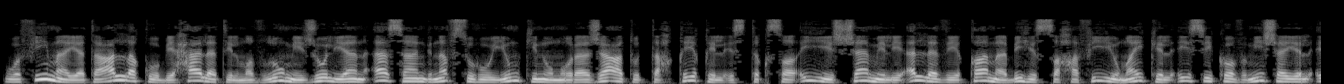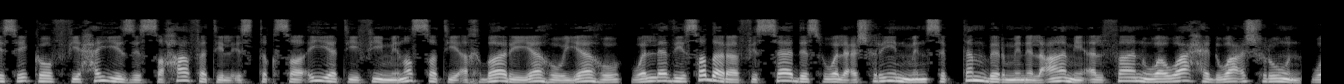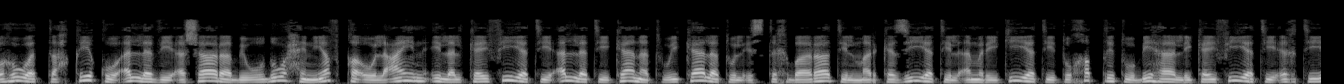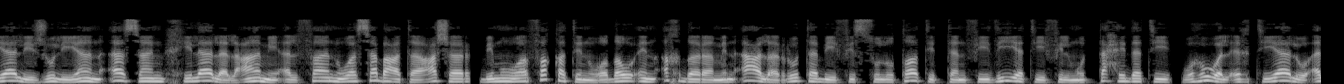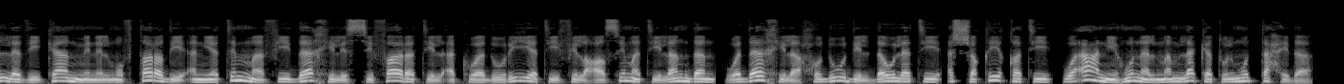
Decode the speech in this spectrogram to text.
وفيما يتعلق بحالة المظلوم جوليان آسانغ نفسه يمكن مراجعة التحقيق الاستقصائي الشامل الذي قام به الصحفي مايكل إيسيكوف مايكل إيسيكوف في حيز الصحافة الاستقصائية في منصة أخبار ياهو ياهو، والذي صدر في السادس والعشرين من سبتمبر من العام 2021، وهو التحقيق الذي أشار بوضوح يفقأ العين إلى الكيفية التي كانت وكالة الاستخبارات المركزية الأمريكية تخطط بها لكيفية اغتيال جوليان آسانغ خلال العام 2017 بموافقة وضوء أخضر من أعلى الرتب في السلطات التنفيذية في المتحدة وهو الاغتيال الذي كان من المفترض أن يتم في داخل السفارة الأكوادورية في العاصمة لندن. لندن، وداخل حدود الدولة الشقيقة، وأعني هنا المملكة المتحدة.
